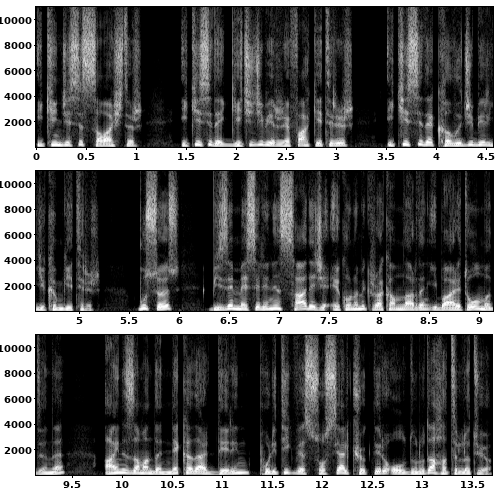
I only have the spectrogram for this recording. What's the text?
ikincisi savaştır, ikisi de geçici bir refah getirir, ikisi de kalıcı bir yıkım getirir. Bu söz bize meselenin sadece ekonomik rakamlardan ibaret olmadığını, aynı zamanda ne kadar derin politik ve sosyal kökleri olduğunu da hatırlatıyor.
